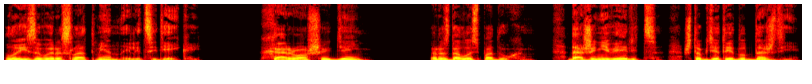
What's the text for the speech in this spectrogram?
Луиза выросла отменной лицедейкой. «Хороший день!» раздалось по духам. «Даже не верится, что где-то идут дожди».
